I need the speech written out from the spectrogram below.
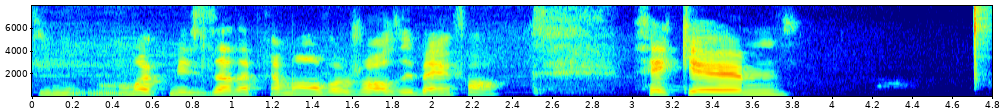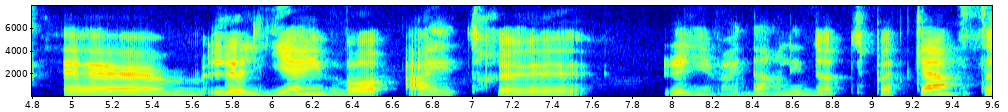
Puis moi et Mélisa, d'après moi, on va jaser bien fort. Fait que euh, le lien va être. Euh, le lien va être dans les notes du podcast.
